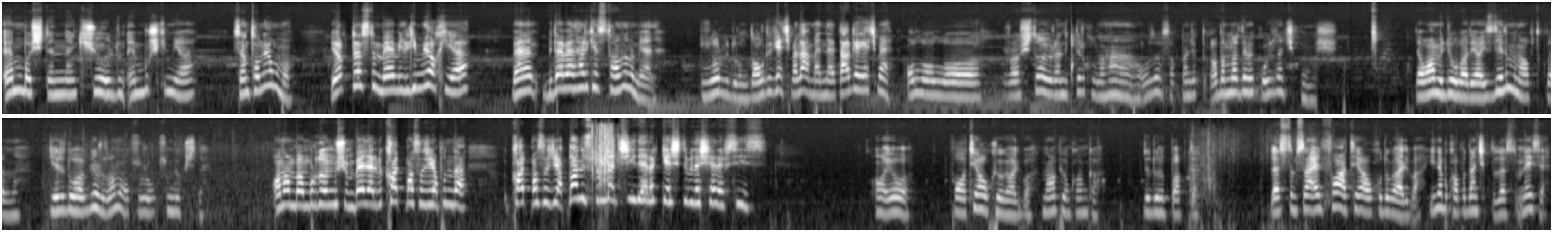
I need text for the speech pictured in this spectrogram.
Embaş denilen kişi öldün. Embuş kim ya? Sen tanıyor musun? Yok dostum benim ilgim yok ya. Ben bir de ben herkesi tanırım yani. Bu zor bir durum. Dalga geçme lan benimle. Dalga geçme. Allah Allah. Rush'ta öğrendikleri kullan. Ha orada saklanacaktık. Adamlar demek o yüzden çıkmamış. Devam ediyorlar ya. İzleyelim mi ne yaptıklarını? Geri doğabiliyoruz ama 30 Rox'um yok işte. Anam ben burada ölmüşüm. Beyler bir kalp masajı yapın da. Kalp masajı yap. Lan üstümden çiğneyerek geçti bir de şerefsiz. Ay o. Fatiha okuyor galiba. Ne yapıyorsun kanka? Bir de dönüp baktı. Dostum sen El Fatiha okudu galiba. Yine bu kapıdan çıktı dostum. Neyse.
